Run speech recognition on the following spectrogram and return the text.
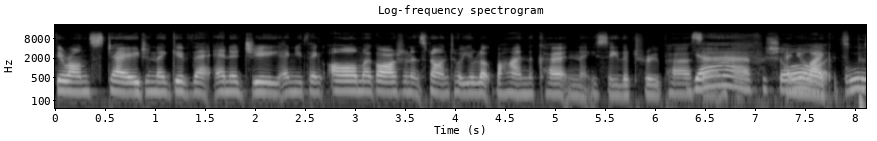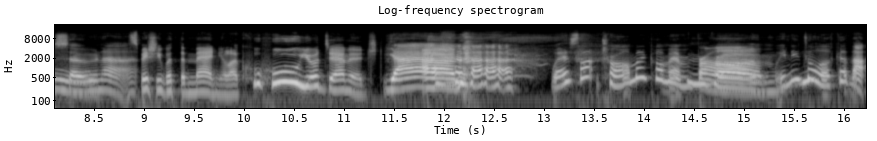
they're on stage and they give their energy, and you think, oh my gosh, and it's not until you look behind the curtain that you see the true person. Yeah, for sure. And you're like, it's persona. Especially with the men, you're like, hoo hoo, you're damaged. Yeah. Um, Where's that trauma coming from? From- We need to look at that.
